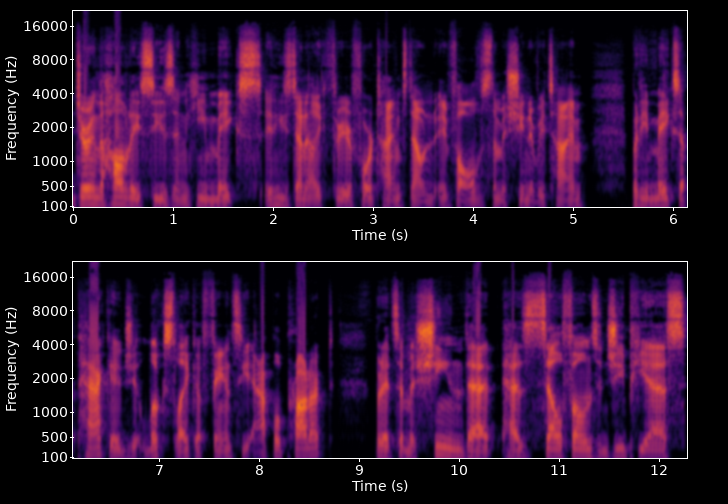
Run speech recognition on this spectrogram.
during the holiday season, he makes, and he's done it like three or four times now and evolves the machine every time. But he makes a package. It looks like a fancy Apple product, but it's a machine that has cell phones and GPS,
